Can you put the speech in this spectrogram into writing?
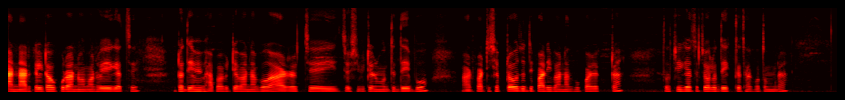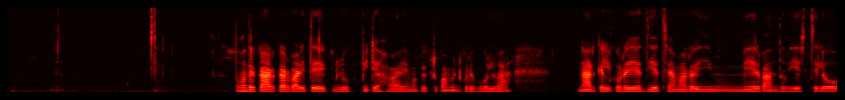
আর নারকেলটাও কোরানো আমার হয়ে গেছে। ওটা দিয়ে আমি ভাপা পিঠে বানাবো, আর হচ্ছে এই চষিপিঠার মধ্যে দেব। আর পাটিসাপটাও যদি পারি বানাবো কয়েকটা। তো ঠিক আছে, চলো দেখতে থাকো তোমরা। তোমাদের কার কার বাড়িতে এগুলো পিঠে হয় আমাকে একটু কমেন্ট করে বলবা। নারকেল করে দিয়েছে আমার ওই মেয়ের বান্ধবী এসেছিল ও।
